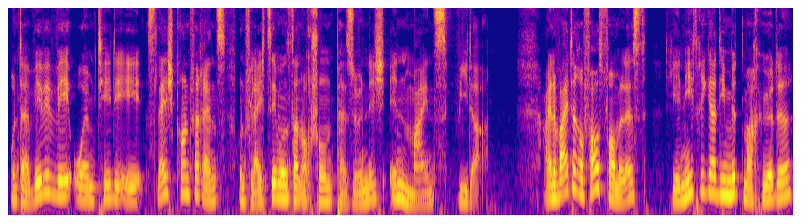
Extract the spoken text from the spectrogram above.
unter www.omt.de slash Konferenz und vielleicht sehen wir uns dann auch schon persönlich in Mainz wieder. Eine weitere Faustformel ist, Je niedriger die Mitmachhürde,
